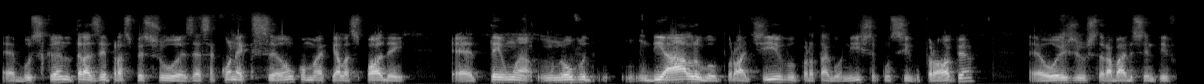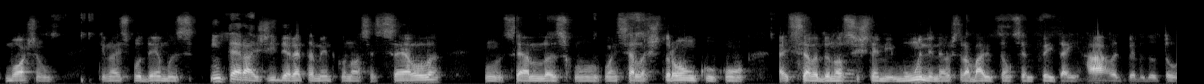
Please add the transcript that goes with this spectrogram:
é, buscando trazer para as pessoas essa conexão, como é que elas podem é, ter uma, um novo um diálogo proativo, protagonista consigo própria. É, hoje os trabalhos científicos mostram que nós podemos interagir diretamente com nossas células, com células, com, com as células tronco, com as células do nosso sistema imune, né? Os trabalhos que estão sendo feitos aí em Harvard pelo Dr.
